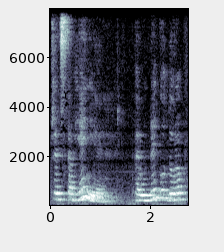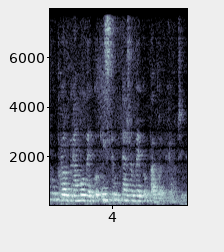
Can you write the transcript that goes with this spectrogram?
przedstawienie pełnego dorobku programowego, instruktażowego Pawła Krawczyka.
